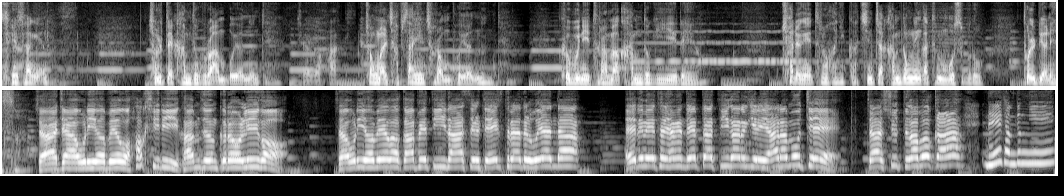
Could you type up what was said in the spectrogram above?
세상에는 절대 감독으로 안 보였는데 저거 확. 정말 잡상인처럼 보였는데 그분이 드라마 감독이래요. 촬영에 들어가니까 진짜 감독님 같은 모습으로 돌변했어요. 자자 우리 여배우 확실히 감정 끌어올리고 자 우리 여배우가 카페 뛰 나왔을 때 엑스트라들 왜 한다? 엘리베이터 향해 냅다 뛰가는 길에 알아묻지 자슛 들어가볼까? 네, 감독님.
